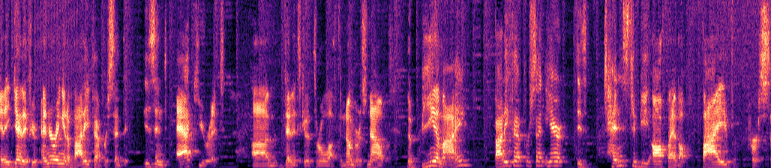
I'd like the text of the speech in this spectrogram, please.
And again, if you're entering in a body fat percent that isn't accurate, um, then it's gonna throw off the numbers. Now, the BMI body fat percent here is tends to be off by about 5%.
